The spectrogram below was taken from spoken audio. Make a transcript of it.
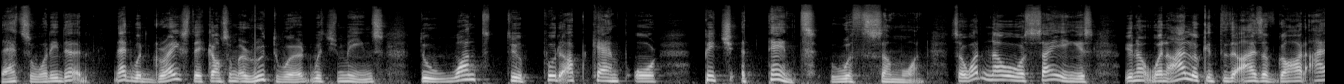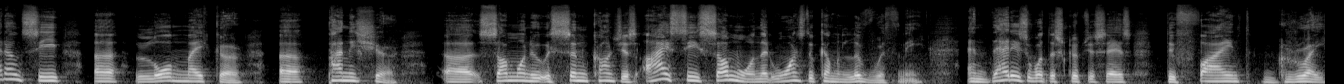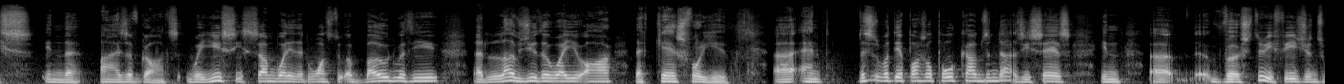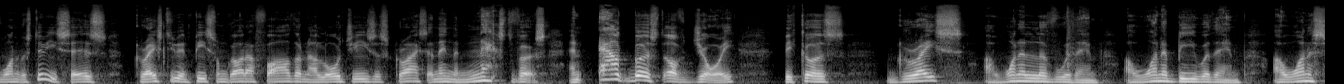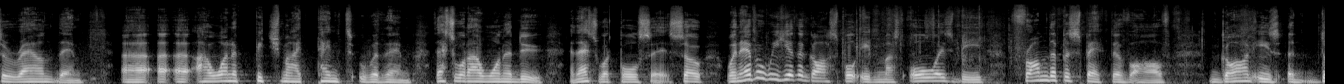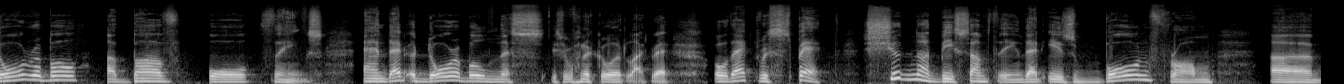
That's what he did. That word grace there comes from a root word which means to want to put up camp or pitch a tent with someone. So what Noah was saying is, you know, when I look into the eyes of God, I don't see a lawmaker, a punisher, uh, someone who is sin conscious. I see someone that wants to come and live with me. And that is what the scripture says to find grace in the eyes of God. Where you see somebody that wants to abode with you, that loves you the way you are, that cares for you. Uh, and this is what the Apostle Paul comes and does. He says in uh, verse 2, Ephesians 1, verse 2, he says, Grace to you and peace from God our Father and our Lord Jesus Christ. And then the next verse, an outburst of joy because grace I want to live with them. I want to be with them. I want to surround them. Uh, uh, uh, I want to pitch my tent with them. That's what I want to do. And that's what Paul says. So, whenever we hear the gospel, it must always be from the perspective of God is adorable above all things. And that adorableness, if you want to call it like that, or that respect, should not be something that is born from uh,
